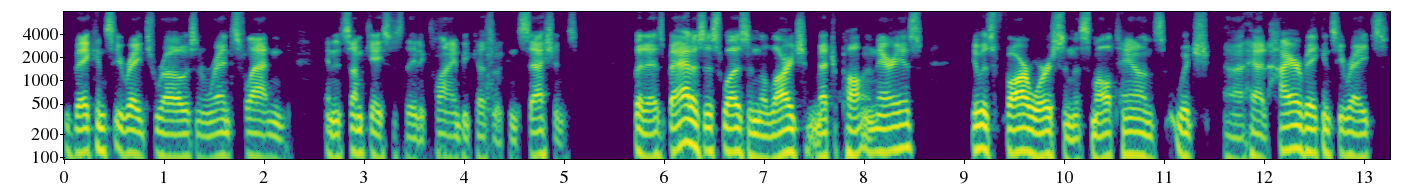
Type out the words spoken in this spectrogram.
vacancy rates rose and rents flattened and in some cases they declined because of concessions. But as bad as this was in the large metropolitan areas, it was far worse in the small towns, which uh, had higher vacancy rates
